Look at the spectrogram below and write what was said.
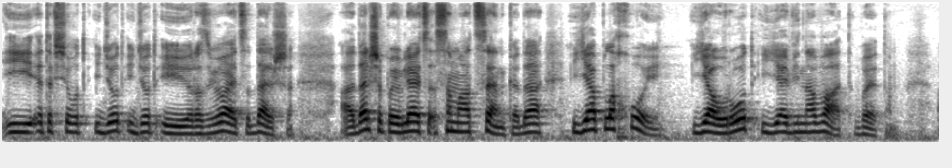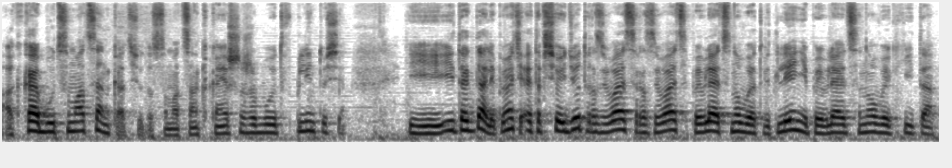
И это все вот идет, идет и развивается дальше. А дальше появляется самооценка, да, я плохой, я урод и я виноват в этом. А какая будет самооценка отсюда? Самооценка, конечно же, будет в плинтусе и, и так далее. Понимаете, это все идет, развивается, развивается, появляются новые ответвления, появляются новые какие-то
